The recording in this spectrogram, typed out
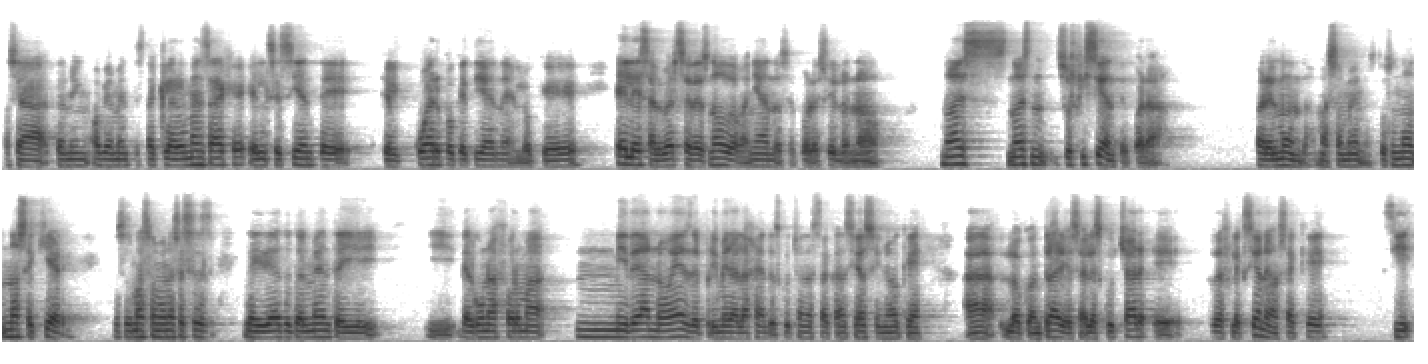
O sea, también obviamente está claro el mensaje, él se siente que el cuerpo que tiene, lo que él es al verse desnudo, bañándose, por decirlo, no, no, es, no es suficiente para, para el mundo, más o menos. Entonces no, no se quiere. Entonces más o menos esa es la idea totalmente y, y, de alguna forma mm, mi idea no es deprimir a la gente escuchando esta canción, sino que a lo contrario, o sea, al escuchar eh, reflexione, o sea, que si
